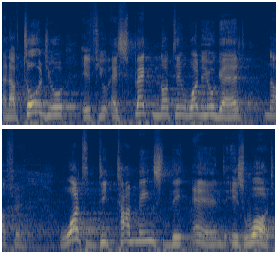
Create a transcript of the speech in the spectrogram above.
And I've told you, if you expect nothing, what do you get? Nothing. What determines the end is what?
